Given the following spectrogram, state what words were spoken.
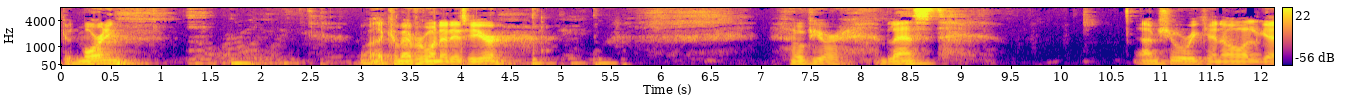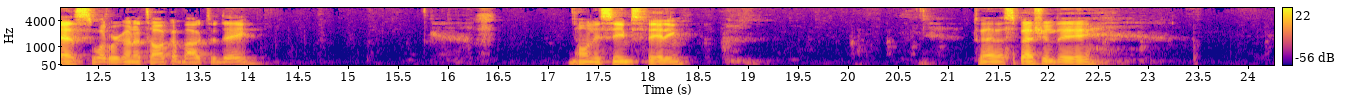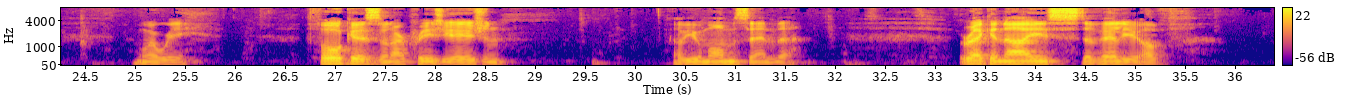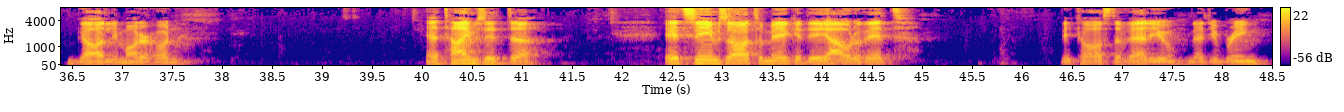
Good morning. Welcome, everyone that is here. Hope you are blessed. I'm sure we can all guess what we're going to talk about today. Only seems fitting to have a special day where we focus on our appreciation of you moms and uh, recognize the value of godly motherhood. At times it uh, it seems odd to make a day out of it because the value that you bring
